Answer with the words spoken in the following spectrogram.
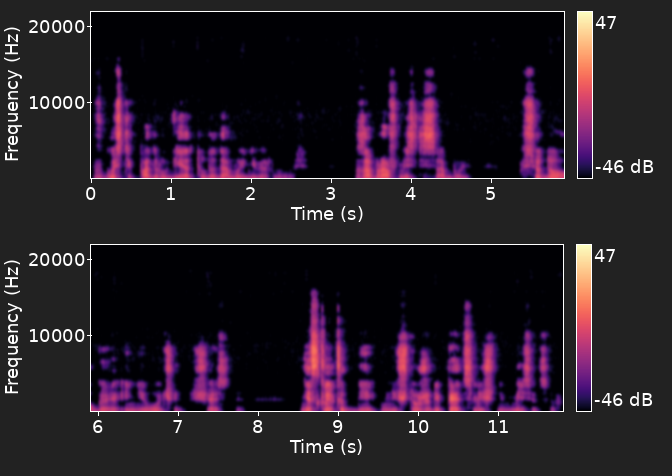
в гости к подруге и оттуда домой не вернулась, забрав вместе с собой все долгое и не очень счастье. Несколько дней уничтожили пять с лишним месяцев,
